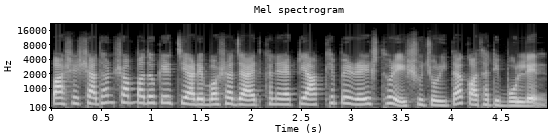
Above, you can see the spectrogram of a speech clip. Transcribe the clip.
পাশের সাধারণ সম্পাদকের চেয়ারে বসা জায়েদ খানের একটি আক্ষেপের রেশ ধরে সুচরিতা কথাটি বললেন।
